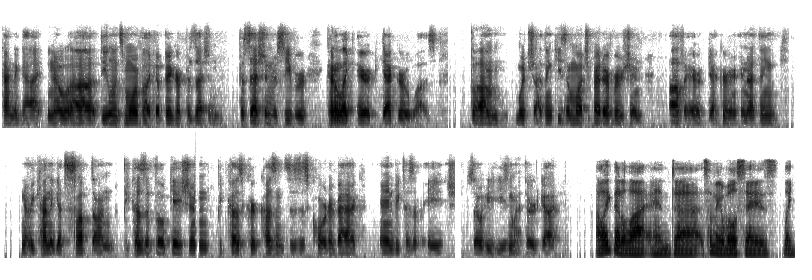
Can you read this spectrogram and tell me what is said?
kind of guy. You know, uh, Thielen's more of like a bigger possession possession receiver, kind of like Eric Decker was um, which I think he's a much better version of Eric Decker. And I think, you know, he kind of gets slept on because of location, because Kirk Cousins is his quarterback, and because of age. So he, he's my third guy. I like that a lot. And uh, something I will say is like,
